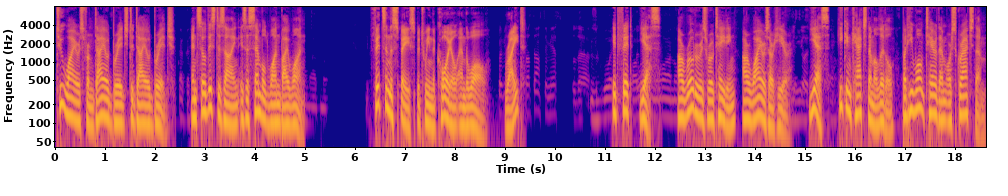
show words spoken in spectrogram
Two wires from diode bridge to diode bridge. And so this design is assembled one by one. Fits in the space between the coil and the wall, right? It fit, yes. Our rotor is rotating, our wires are here. Yes, he can catch them a little, but he won't tear them or scratch them,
